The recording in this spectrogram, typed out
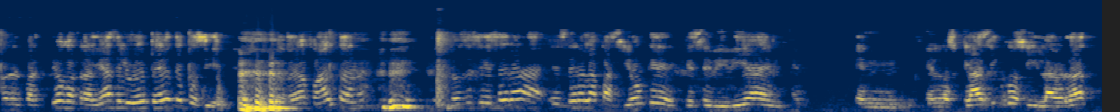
con, el partido contra Alianza. Y le digo, espérate, pues sí, me da falta, ¿no? Entonces, esa era, esa era la pasión que, que se vivía en, en, en, los clásicos y la verdad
